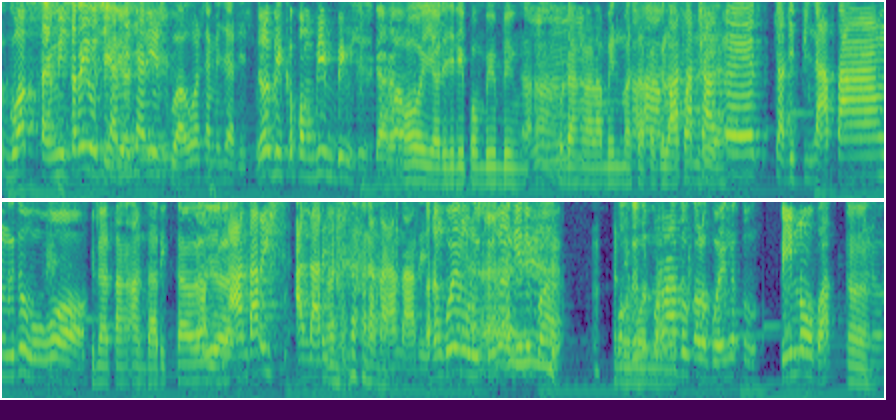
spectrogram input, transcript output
gua semi serius sih. Semi dia serius sih. gua, gua semi serius. Dia lebih ke pembimbing sih sekarang. Oh iya udah jadi pembimbing. Heeh. Udah ngalamin masa Ah, kegelapan masa sih ya. capek, jadi binatang gitu. Wow. Binatang antariksa. Iya. Antaris, antaris, binatang antaris. Kadang gue yang lucunya gini, Pak. Waktu itu pernah tuh kalau gue inget tuh, Pino, Pak. Heeh.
